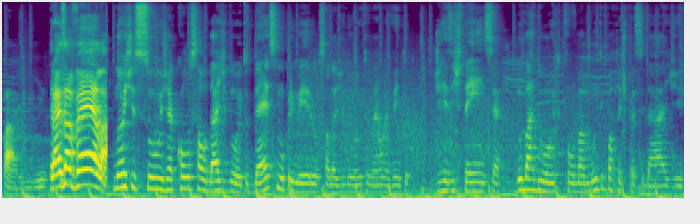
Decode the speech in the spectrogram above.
pariu. Traz a vela! Noite Suja com Saudade do Oito, 11 Saudade do Oito, né? Um evento de resistência do Bar do Oito, que foi um bar muito importante pra cidade,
